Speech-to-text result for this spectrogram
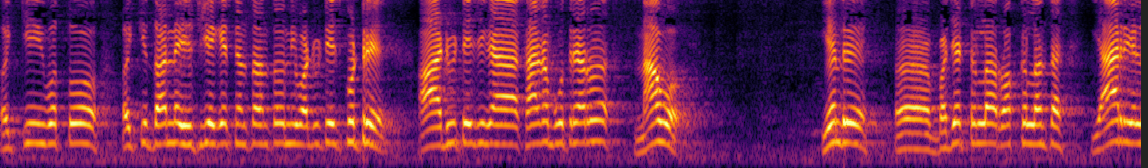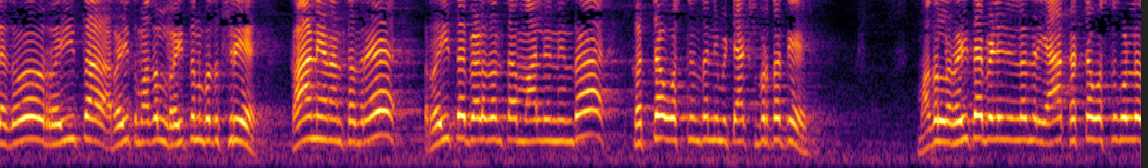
ಅಕ್ಕಿ ಇವತ್ತು ಅಕ್ಕಿ ಧಾನ್ಯ ಹೆಚ್ಚಿಗೆ ಆಗೈತೆ ಅಂತ ಅಂತೂ ನೀವು ಅಡ್ವರ್ಟೈಸ್ ಕೊಟ್ರಿ. ಆ ಅಡ್ವರ್ಟೈಸಿಗೆ ಕಾರಣಭೂತರು ಯಾರು? ನಾವು. ಏನ್ರಿ? ಬಜೆಟ್ ಇಲ್ಲ, ರೊಕ್ಕ ಇಲ್ಲ ಅಂತ ಯಾರು ಹೇಳೋದು? ರೈತ ರೈತ ಮೊದಲು ರೈತನ ಬದುಕ್ಸ್ರಿ. ಕಾರಣ ಏನಂತಂದ್ರೆ ರೈತ ಬೆಳೆದಂಥ ಮಾಲಿನಿಂದ ಕಚ್ಚಾ ವಸ್ತುವಿಂದ ನಿಮಗೆ ಟ್ಯಾಕ್ಸ್ ಬರ್ತೈತಿ. ಮೊದಲು ರೈತ ಬೆಳಿಲಿಲ್ಲ ಅಂದ್ರೆ ಯಾವ ಕಚ್ಚಾ ವಸ್ತುಗಳು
